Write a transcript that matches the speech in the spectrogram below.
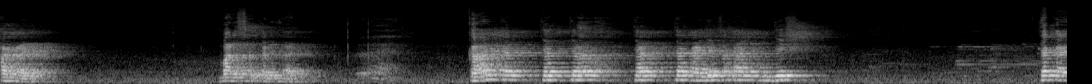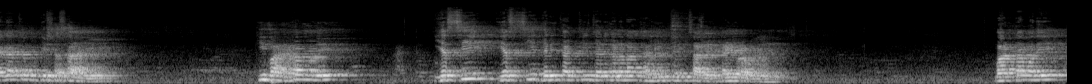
हा कायदा भारत सरकारने कायदा काय त्या त्या त्या त्या कायद्याचा काय उद्देश? त्या कायद्याचा उद्देश असा आहे की भारतामध्ये एस सी एस सी दलितांची जनगणना झाली तरी चालेल काही प्रॉब्लेम नाही. भारतामध्ये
